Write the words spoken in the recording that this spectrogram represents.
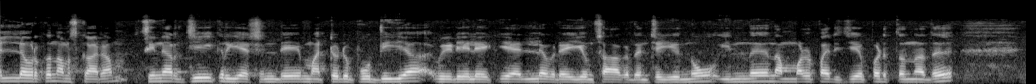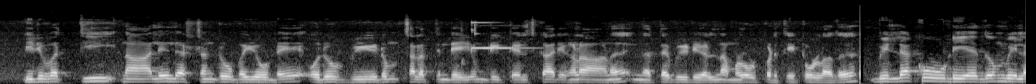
എല്ലാവർക്കും നമസ്കാരം. സിനർജി ക്രിയേഷന്റെ മറ്റൊരു പുതിയ വീഡിയോയിലേക്ക് എല്ലാവരെയും സ്വാഗതം ചെയ്യുന്നു. ഇന്ന് നമ്മൾ പരിചയപ്പെടുത്തുന്നത് ഇരുപത്തി നാല് ലക്ഷം രൂപയുടെ ഒരു വീടും സ്ഥലത്തിന്റെയും ഡീറ്റെയിൽസ് കാര്യങ്ങളാണ് ഇന്നത്തെ വീഡിയോയിൽ നമ്മൾ ഉൾപ്പെടുത്തിയിട്ടുള്ളത്. വില കൂടിയതും വില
